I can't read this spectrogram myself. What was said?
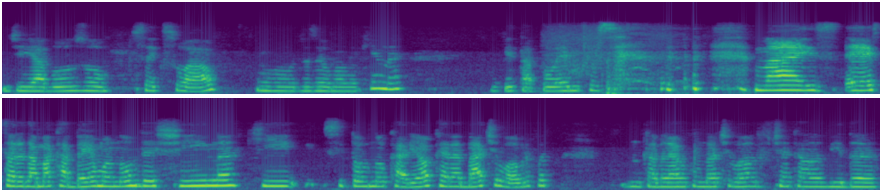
de abuso sexual. Não vou dizer o nome aqui, né? Evitar polêmicas. Mas é a história da Macabé, uma nordestina que se tornou carioca, era datilógrafa, trabalhava como datilógrafa, tinha aquela vida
